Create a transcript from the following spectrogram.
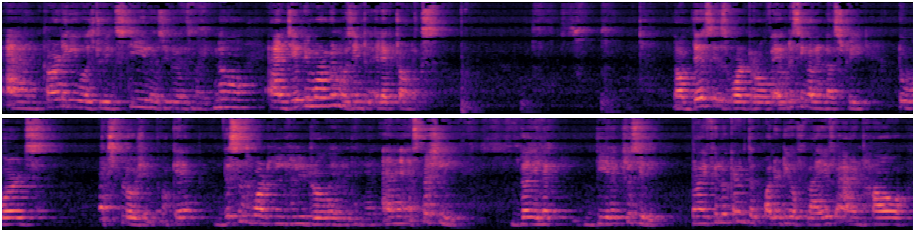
and Carnegie was doing steel, as you guys might know, and JP Morgan was into electronics. Now, this is what drove every single industry towards explosion. Okay, this is what literally drove everything, and, and especially the elect- the electricity. Now, if you look at the quality of life and how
